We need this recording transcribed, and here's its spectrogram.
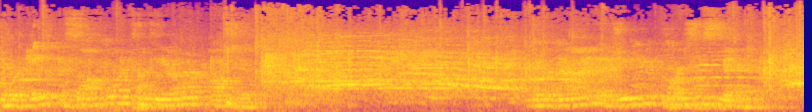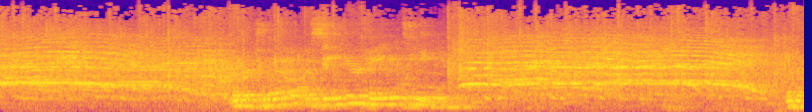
Number eight, a sophomore, Tatiana Austin. Number nine, a junior, Carson Smith. Number 12, a senior, Haley T. Number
